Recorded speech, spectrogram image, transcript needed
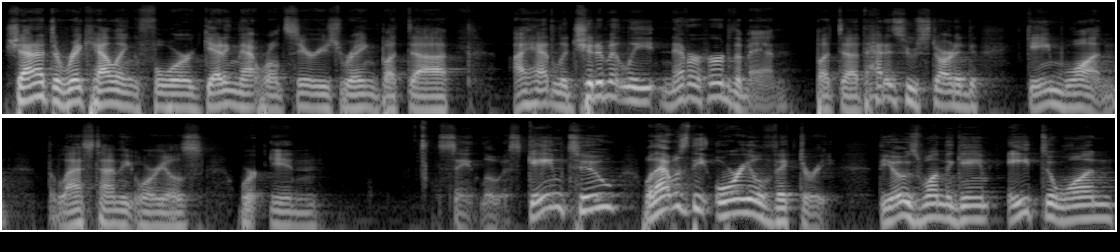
shout out to Rick Helling for getting that World Series ring. But uh, I had legitimately never heard of the man. But uh, that is who started game one the last time the Orioles were in St. Louis. Game two, well, that was the Oriole victory. The O's won the game 8 to 1.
